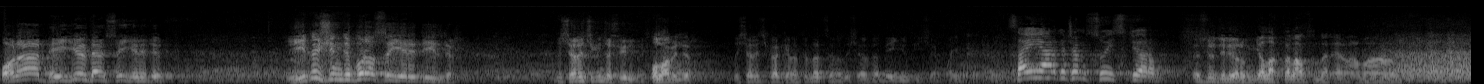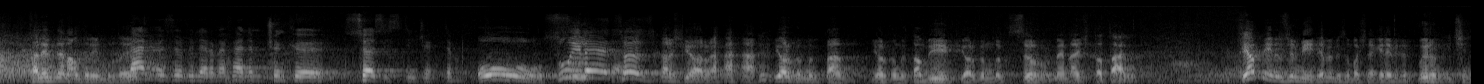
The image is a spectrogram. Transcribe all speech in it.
Ona beygir dense yeridir. İyi de şimdi burası yeri değildir. Dışarı çıkınca söyleyeyim. Olabilir. Dışarı çıkarken hatırlat sana dışarıda beygir diyeceğim. Ayıp olur. Sayın yargıcım su istiyorum. Özür diliyorum, yalaktan alsınlar. E, Aman. Kalemden aldırayım burada. ya. Ben özür dilerim efendim çünkü söz isteyecektim. Oo, su ile söz karışıyor. yorgunluktan, yorgunluktan, büyük yorgunluk, sır, menaj total. Şey yapmayın, üzülmeyin. Hepimizin başına gelebilir. Buyurun için.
